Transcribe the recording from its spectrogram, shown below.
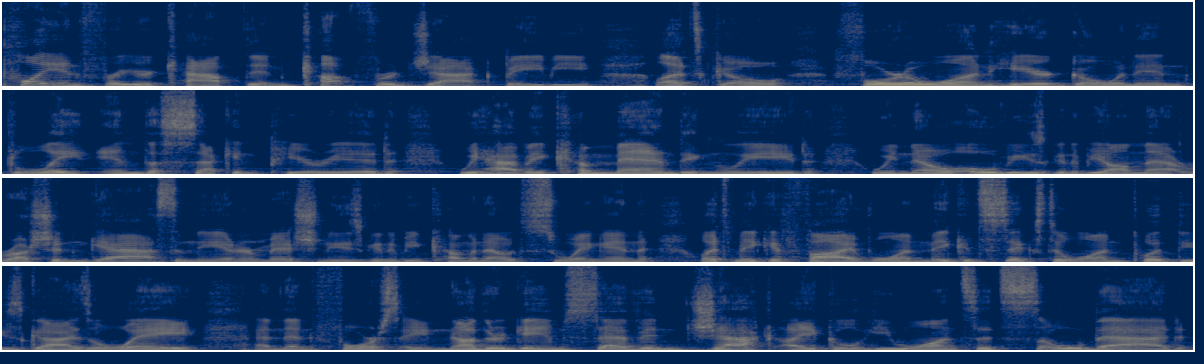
playing for your captain. Cup for Jack, baby. Let's go. 4-1 here, going going in late in the second period. We have a commanding lead. We know Ovi's going to be on that Russian gas in the intermission. He's going to be coming out swinging. Let's make it 5-1. Make it 6-1. Put these guys away and then force another game 7. Jack Eichel, he wants it so bad.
